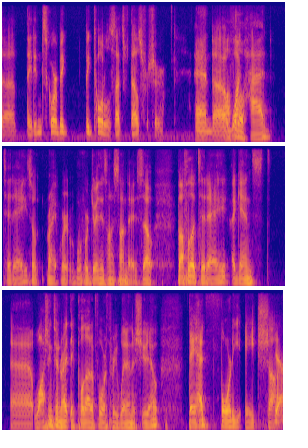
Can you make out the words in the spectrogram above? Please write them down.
uh, they didn't score big big totals. That's that was for sure. And uh, Buffalo what, had today, so right, we're we're doing this on a Sunday. So Buffalo today against uh, Washington, right? They pulled out a 4-3 win in a shootout. They had 48 shots yeah.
